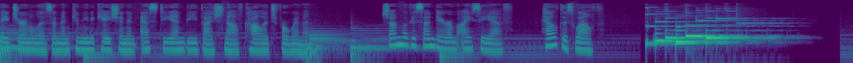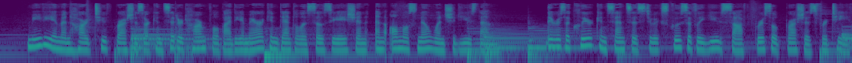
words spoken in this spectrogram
MA Journalism and Communication in SDNB Vaishnav College for Women. Shanmugasundaram ICF. Health is wealth. Medium and hard toothbrushes are considered harmful by the American Dental Association, and almost no one should use them. There is a clear consensus to exclusively use soft bristled brushes for teeth,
